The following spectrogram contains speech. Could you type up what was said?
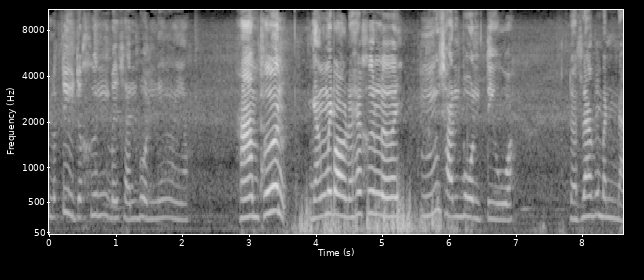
แล้วติวจะขึ้นไปชั้นบนได้ไงอะห้ามขึ้น ยังไม่บอกเลยให้ขึ้นเลยหืมชั้นบนติวอะเดี๋ยวสร้างบันได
